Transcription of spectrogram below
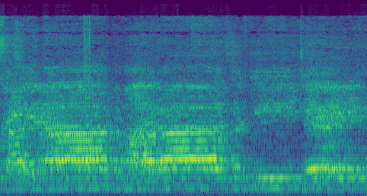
साईनाथ महाराज की जय।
